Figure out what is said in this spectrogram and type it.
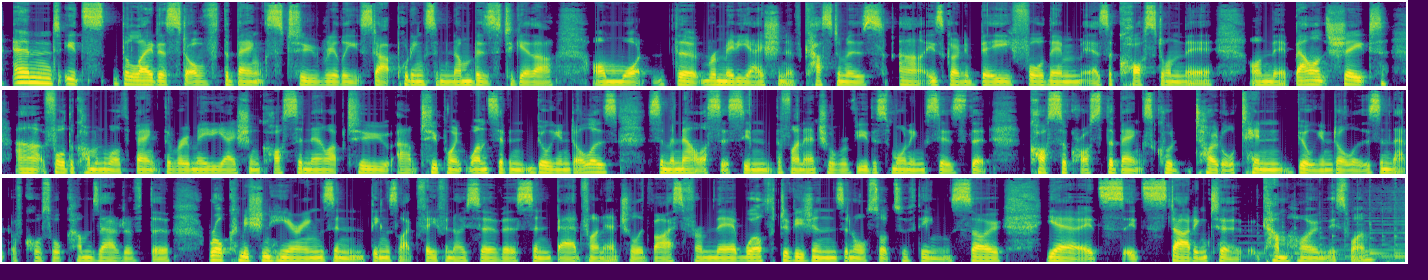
And it's the latest of the banks to really start putting some numbers together on what the remediation of customers uh, is going to be for them as a cost on their on their balance sheet. Uh, for the Commonwealth Bank, the remediation costs are now up to um, two point one seven billion dollars. Some analysis in the Financial Review this morning says that costs across the banks could total ten billion dollars, and that, of course, all comes out of the Royal Commission hearings and things like fee for no service and bad financial advice from their wealth divisions and all sorts of things. So, yeah, it's it's starting to come home. This one.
